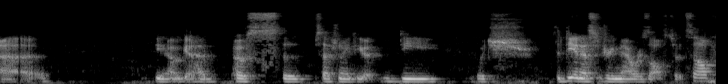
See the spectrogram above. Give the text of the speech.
uh, you know GitHub posts the session ID, which the DNS entry now resolves to itself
